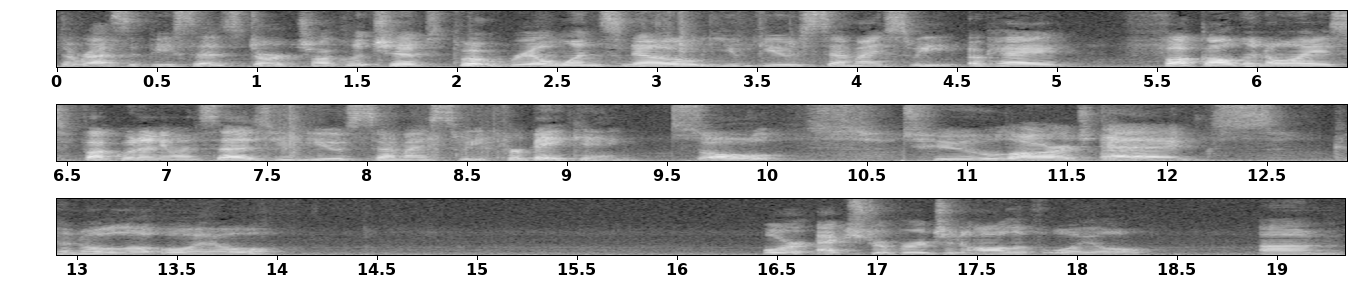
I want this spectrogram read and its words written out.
the recipe says dark chocolate chips, but real ones know you use semi-sweet, okay? Fuck all the noise, fuck what anyone says, you use semi-sweet for baking. Salt, two large eggs, canola oil or extra virgin olive oil. Um,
